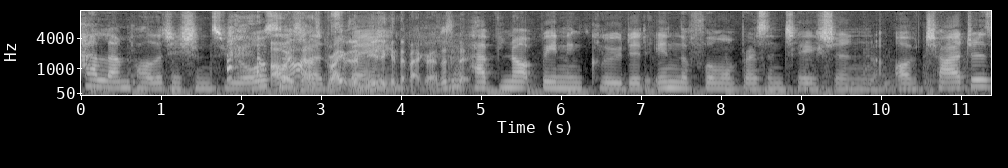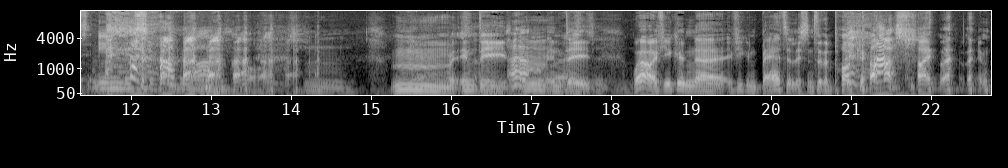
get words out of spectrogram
Catalan politicians who also Oh, it sounds great with the music in the background, doesn't it? have not been included in the formal presentation of charges in the Supreme Court. Mm, indeed. Mm, indeed. Well, if you can, uh, if you can bear to listen to the podcast like that, then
